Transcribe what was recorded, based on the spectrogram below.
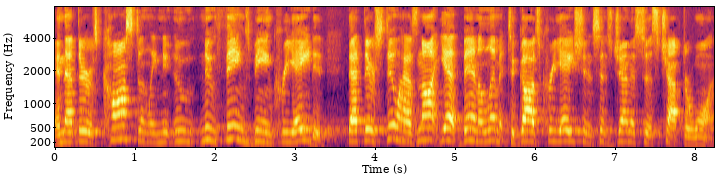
and that there's constantly new, new things being created. That there still has not yet been a limit to God's creation since Genesis chapter 1.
